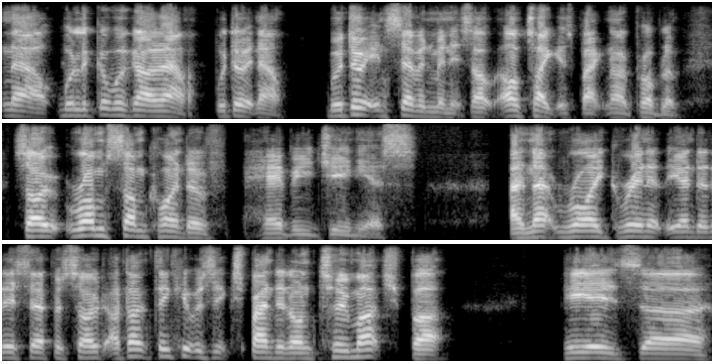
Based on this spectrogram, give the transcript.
now we'll go. We'll go now. We'll do it now. We'll do it in seven minutes. I'll, I'll take us back, no problem." So Rom's some kind of heavy genius and that wry grin at the end of this episode, I don't think it was expanded on too much, but he is uh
